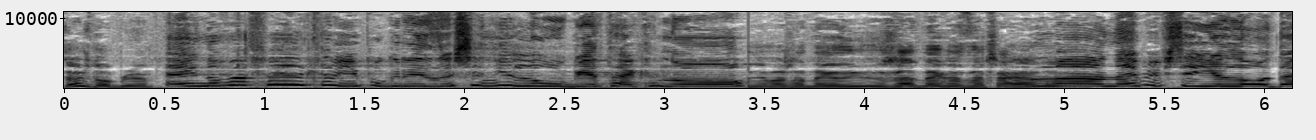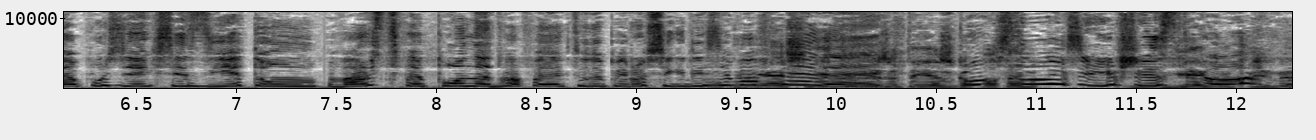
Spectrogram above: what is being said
też dobry. Ej, no wafelka mnie pogryzła, się nie lubię tak, no. Nie ma żadnego, żadnego znaczenia. Ma, najpierw się je loda, później jak się zje tą warstwę ponad wafelek, to dopiero się gryzie wafelek. Ja się nie dziwię, że ty jesz go potem Popsułeś mi wszystko. dwie godziny.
